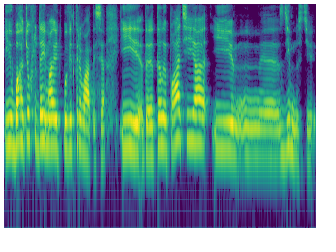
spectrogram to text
І у багатьох людей мають повідкриватися і телепатія, і е, здібності,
